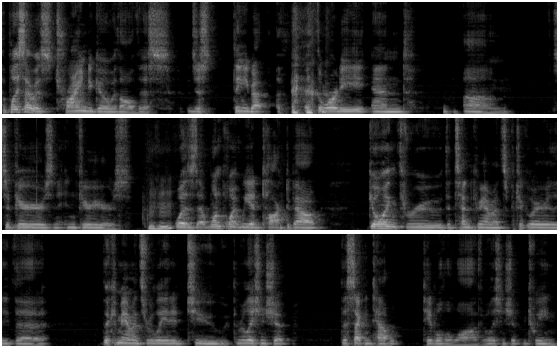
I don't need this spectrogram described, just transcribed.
The place I was trying to go with all this, just thinking about authority and um, superiors and inferiors, Mm-hmm. was at one point we had talked about going through the Ten Commandments, particularly the the commandments related to the relationship, the second tab- table of the law, the relationship between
